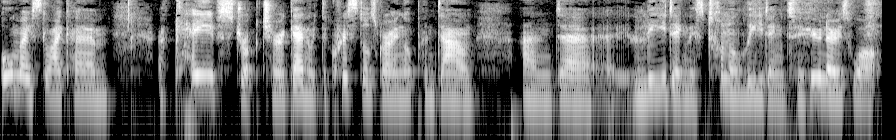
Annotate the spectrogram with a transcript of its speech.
almost like um, a cave structure, again, with the crystals growing up and down and uh, leading, this tunnel leading to who knows what.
